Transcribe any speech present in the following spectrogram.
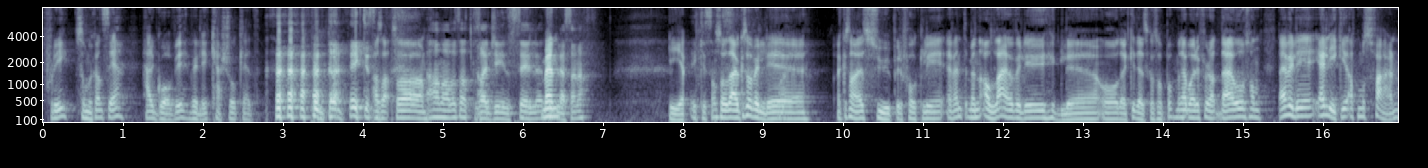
fordi som du kan se, her går vi veldig casual kledd. Sant? Altså, så, Han hadde tatt på seg jeans til Men- leserne. Ikke sant? så det er jo ikke så veldig Det er ikke sånn et superfolkelig event, men alle er jo veldig hyggelige, og det er ikke det det skal stå på. Men jeg bare føler at det er jo sånn det er veldig, Jeg liker atmosfæren.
